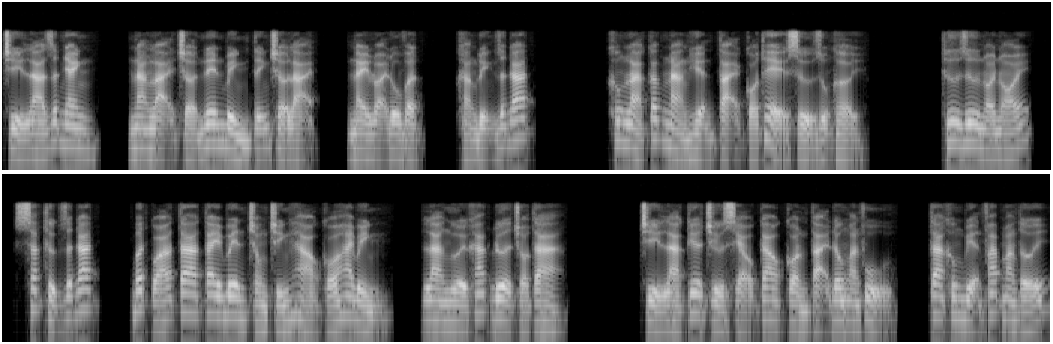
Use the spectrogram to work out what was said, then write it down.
Chỉ là rất nhanh, nàng lại trở nên bình tĩnh trở lại, này loại đồ vật, khẳng định rất đắt. Không là các nàng hiện tại có thể sử dụng khởi. Thư dư nói nói, xác thực rất đắt, bất quá ta tay bên trong chính hảo có hai bình là người khác đưa cho ta. Chỉ là kia trừ sẹo cao còn tại đông an phủ, ta không biện pháp mang tới.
